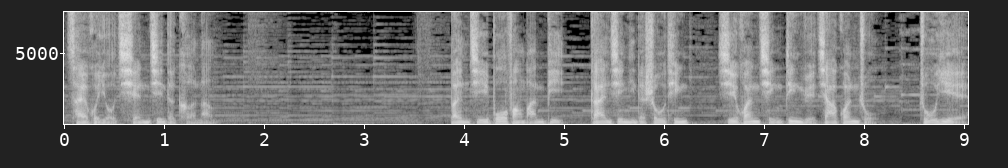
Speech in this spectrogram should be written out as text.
才会有前进的可能。本集播放完毕，感谢您的收听，喜欢请订阅加关注，主页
